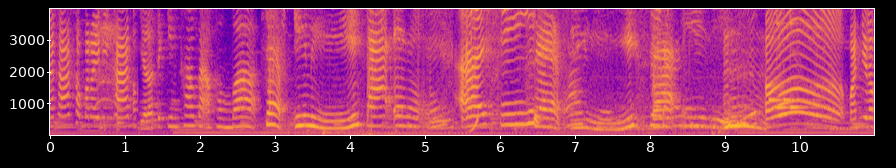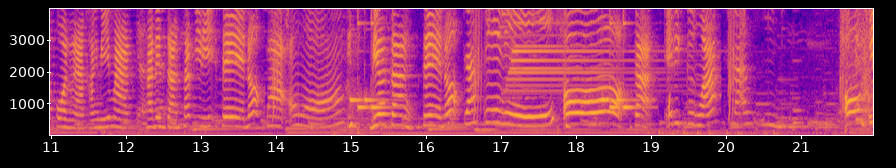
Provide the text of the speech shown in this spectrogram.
นเลยดีกว่านะคะคำอะไรดีคะ เดี๋ยวเราจะกินข้าวกันเอาคำว่าแซบอีหลีตาเอเลอาซีแซบอีหลีตาอีลีอืมเออ มาทีละคนนะครั้งนี้มาคาเดนจังซับอีริเซเนาะตาเอเลเดียวจังเซเนาะจับอีลีโอ้จ้ะเอริกกึ่งวะจับอีลีโอเค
